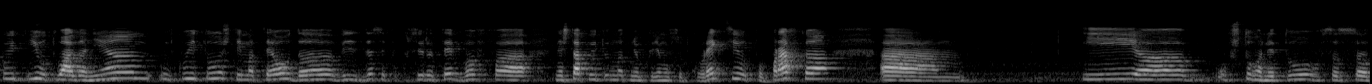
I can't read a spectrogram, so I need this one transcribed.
кои, и отлагания, които ще имат цел да, ви, да се фокусирате в а, неща, които имат необходимост от корекции, от поправка. А, и а, общуването с, с,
